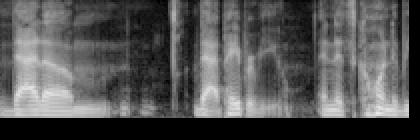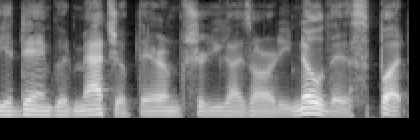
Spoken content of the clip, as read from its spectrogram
that um that pay per view and it's going to be a damn good matchup there. I'm sure you guys already know this, but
